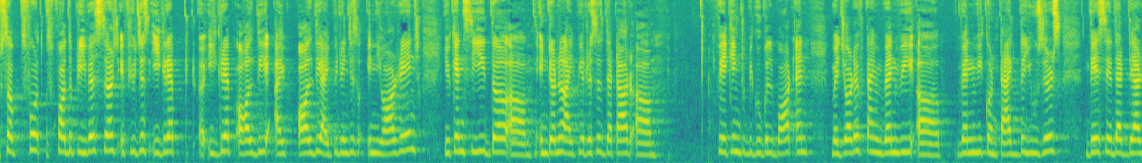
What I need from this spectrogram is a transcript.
so for, for the previous search, if you just egrep, uh, egrep all the all the IP ranges in your range, you can see the um, internal IP addresses that are um, faking to be Google bot. And majority of time when we uh, when we contact the users, they say that they are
